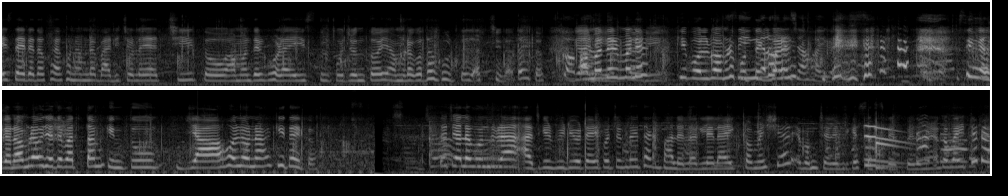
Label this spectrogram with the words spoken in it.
এই সাইডে দেখো এখন আমরা বাড়ি চলে যাচ্ছি। তো আমাদের ঘোড়া এই স্কুল পর্যন্তই। আমরা কোথাও ঘুরতে যাচ্ছি না তাই তো? আমাদের মানে কি বলব আমরা প্রত্যেকবার সিঙ্গেল কেন? আমরাও যেতে পারতাম কিন্তু যা হলো না কি তাই তো? তো চলো বন্ধুরা আজকের ভিডিওটা এই পর্যন্তই থাক। ভালো লাগলে লাইক কমেন্ট শেয়ার এবং চ্যানেলটিকে সাবস্ক্রাইব করে দেবেন বাই টাটা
